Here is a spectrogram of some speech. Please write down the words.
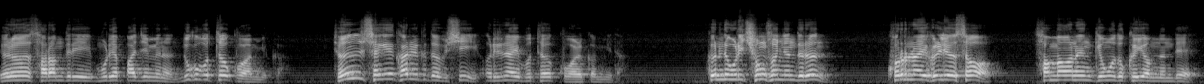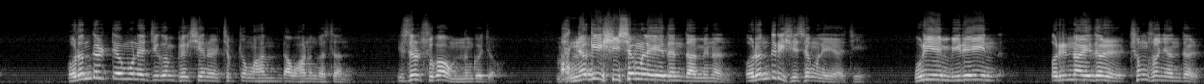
여러 사람들이 물에 빠지면 누구부터 구합니까? 전 세계 가릴 것 없이 어린아이부터 구할 겁니다. 그런데 우리 청소년들은 코로나에 걸려서 사망하는 경우도 거의 없는데 어른들 때문에 지금 백신을 접종한다고 하는 것은 있을 수가 없는 거죠. 만약에 희생을 해야 된다면 어른들이 희생을 해야지. 우리의 미래인 어린아이들, 청소년들,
